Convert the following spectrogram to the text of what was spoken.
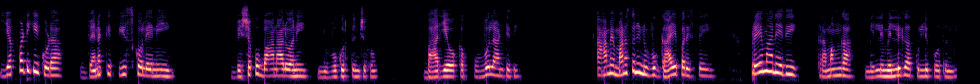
ఎప్పటికీ కూడా వెనక్కి తీసుకోలేని విషపు బాణాలు అని నువ్వు గుర్తుంచుకో. భార్య ఒక పువ్వు లాంటిది. ఆమె మనసుని నువ్వు గాయపరిస్తే ప్రేమ అనేది క్రమంగా మెల్లిమెల్లిగా కుళ్ళిపోతుంది.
